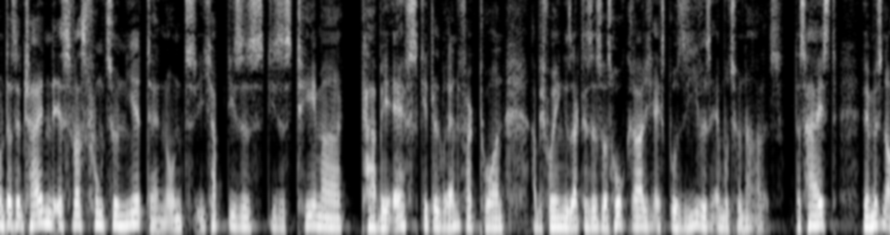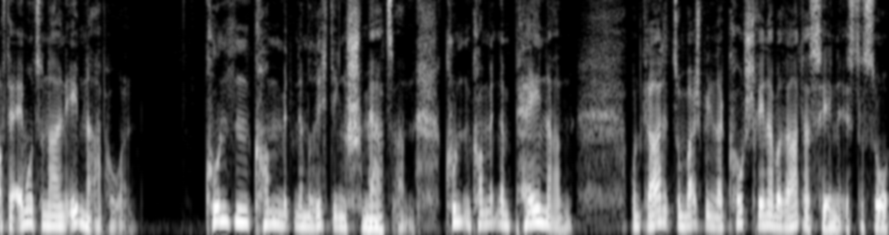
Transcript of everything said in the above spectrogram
Und das Entscheidende ist, was funktioniert denn? Und ich habe dieses, dieses Thema KBFs, Kittelbrennfaktoren, habe ich vorhin gesagt, das ist was hochgradig Explosives, Emotionales. Das heißt, wir müssen auf der emotionalen Ebene abholen. Kunden kommen mit einem richtigen Schmerz an. Kunden kommen mit einem Pain an. Und gerade zum Beispiel in der Coach-Trainer-Berater-Szene ist es so,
